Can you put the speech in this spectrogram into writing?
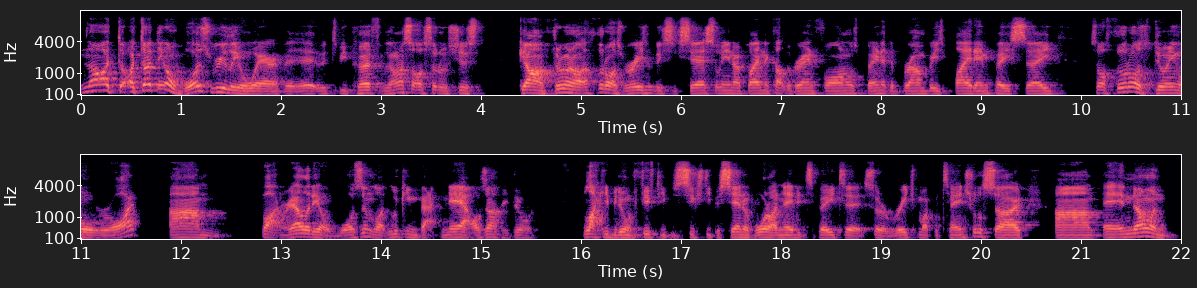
no, I, don't think I was really aware of it. it. To be perfectly honest, I sort of just going through, and I thought I was reasonably successful. You know, played in a couple of grand finals, been at the Brumbies, played NPC, so I thought I was doing all right. Um, but in reality, I wasn't. Like looking back now, I was only doing lucky to be doing 50 to 60% of what I needed to be to sort of reach my potential. So, um, and no one,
